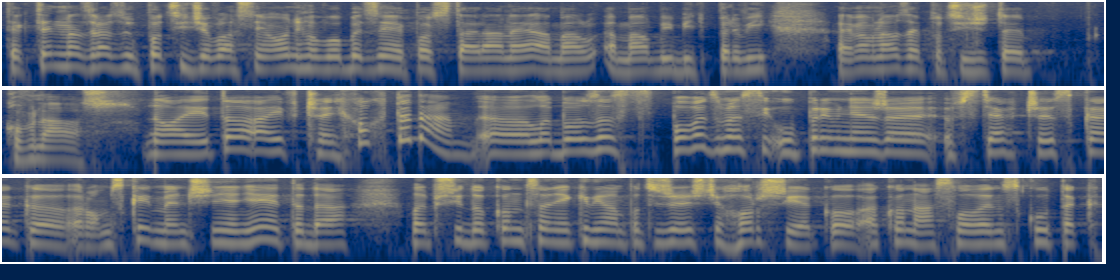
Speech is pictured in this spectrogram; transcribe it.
tak ten má zrazu pocit, že vlastne o neho vôbec nie je postarané a mal, a mal by byť prvý. A ja mám naozaj pocit, že to je ako v nás. No a je to aj v Čechoch teda? E, lebo zase povedzme si úprimne, že vzťah Česka k rómskej menšine nie je teda lepší, dokonca niekedy mám pocit, že je ešte horší ako, ako na Slovensku, tak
